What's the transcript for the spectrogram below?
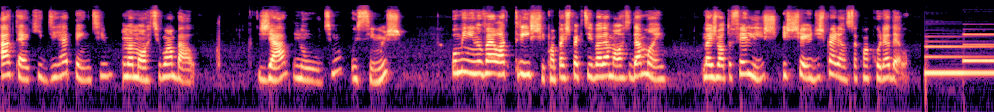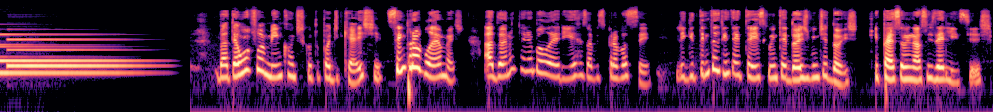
até que, de repente, uma morte o abala. Já no último, Os Simos, o menino vai lá triste com a perspectiva da morte da mãe, mas volta feliz e cheio de esperança com a cura dela. Bateu uma fominha enquanto escuta o podcast? Sem problemas! A Dona Antônia Boleria resolve isso pra você. Ligue 3033 52 22 e peça em nossas delícias.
